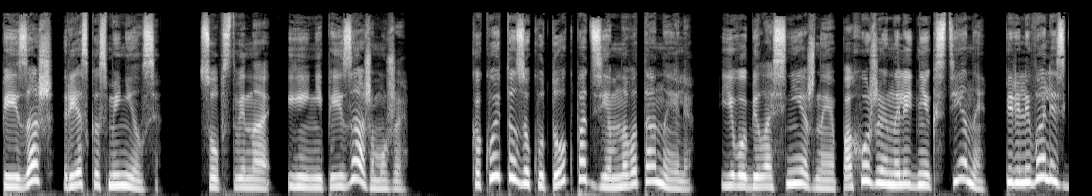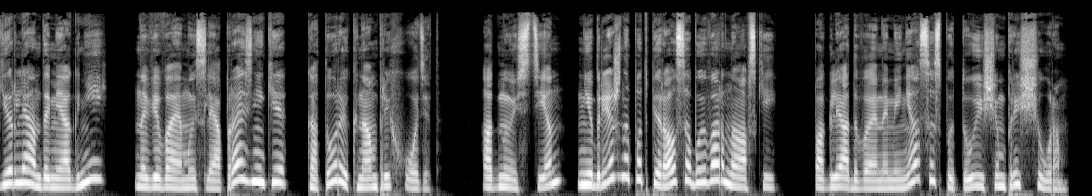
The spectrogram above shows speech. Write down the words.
пейзаж резко сменился. Собственно, и не пейзажем уже. Какой-то закуток подземного тоннеля. Его белоснежные, похожие на ледник стены, переливались гирляндами огней, навевая мысли о празднике, который к нам приходит. Одну из стен небрежно подпирал собой Варнавский, поглядывая на меня с испытующим прищуром.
